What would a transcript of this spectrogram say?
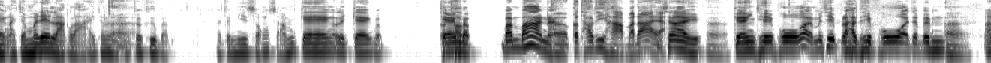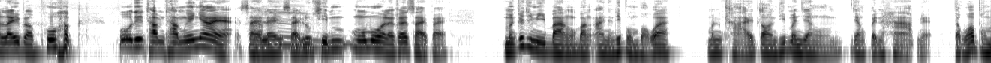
งอาจจะไม่ได้หลากหลายเท่าไหร่อ่าก็คือแบบ อาจจะมีสองสามแกงอะไรแกงแบบก็แกงเท่าแบบ บ้านๆอะเออก็เท่าที่หาบมาได้อะใช่เออแกงเทโพก็ไม่ใช่ปลาเทโพอาจจะเป็นเอออะไรแบบพวกพวกที่ทำทำง่ายๆอะใส่อะไรอืมใส่ลูกชิ้นมั่วๆแล้วก็ใส่ไป มันก็จะมีบางบางอันอย่างที่ผมบอกว่า มันขายตอนที่มันยังยังเป็นหาบเนี่ยแต่ว่าผม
